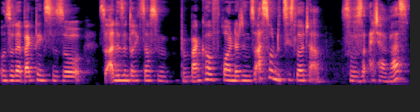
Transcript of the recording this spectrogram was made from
Und so der Bank denkst du so, so alle sind direkt sagst du beim Bankkauffrau und dann so, ach so, du ziehst Leute ab. So, so, Alter, was?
